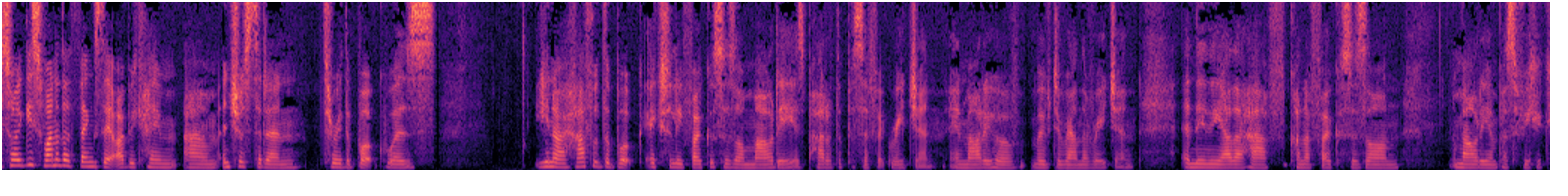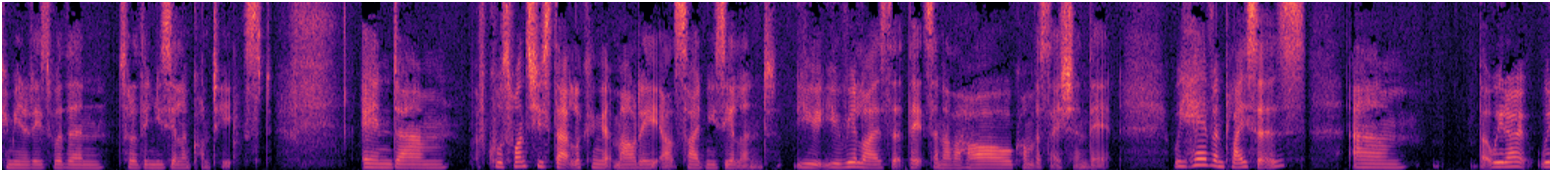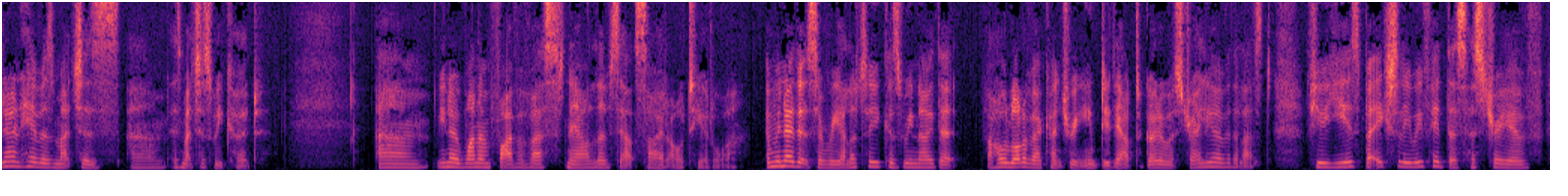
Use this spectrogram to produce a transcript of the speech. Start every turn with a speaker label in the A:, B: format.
A: so I guess one of the things that I became um, interested in through the book was, you know, half of the book actually focuses on Maori as part of the Pacific region and Maori who have moved around the region, and then the other half kind of focuses on Maori and Pasifika communities within sort of the New Zealand context. And um, of course, once you start looking at Maori outside New Zealand, you you realise that that's another whole conversation that we have in places, um, but we don't we don't have as much as um, as much as we could. Um, you know, one in five of us now lives outside Aotearoa, and we know that's a reality because we know that a whole lot of our country emptied out to go to Australia over the last few years. But actually, we've had this history of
